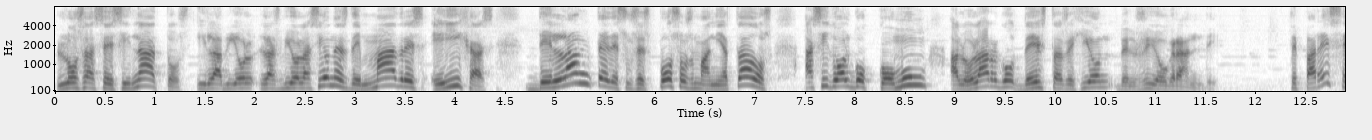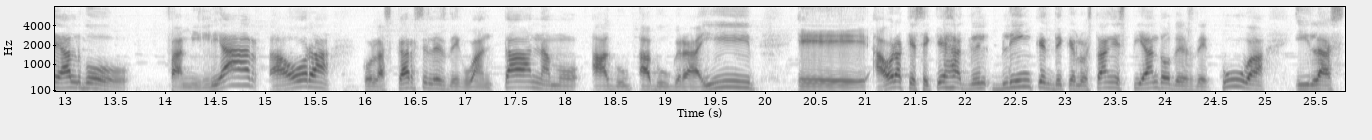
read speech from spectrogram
los asesinatos y las violaciones de madres e hijas delante de sus esposos maniatados ha sido algo común a lo largo de esta región del Río Grande. ¿Te parece algo familiar ahora con las cárceles de Guantánamo, Abu, Ghraib, eh, ahora que se queja Blinken de que lo están espiando desde Cuba y las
